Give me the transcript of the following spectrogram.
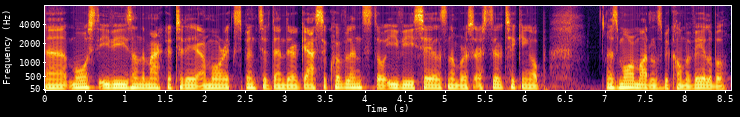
Uh, most EVs on the market today are more expensive than their gas equivalents, though EV sales numbers are still ticking up as more models become available.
